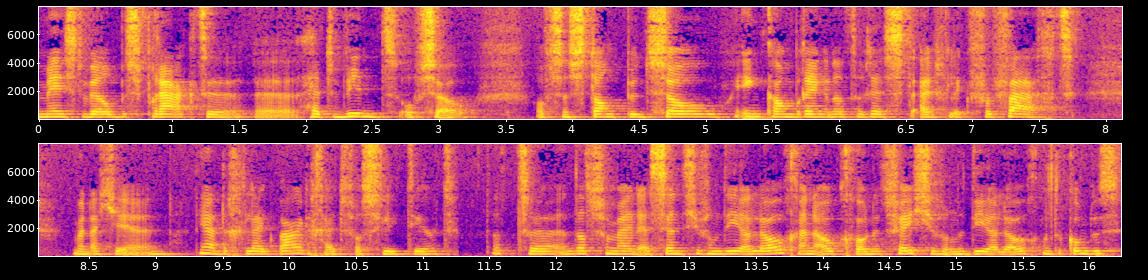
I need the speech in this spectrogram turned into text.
meest welbespraakte uh, het wint of zo. Of zijn standpunt zo in kan brengen dat de rest eigenlijk vervaagt. Maar dat je ja, de gelijkwaardigheid faciliteert. Dat, uh, dat is voor mij de essentie van dialoog. En ook gewoon het feestje van de dialoog. Want er komt dus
